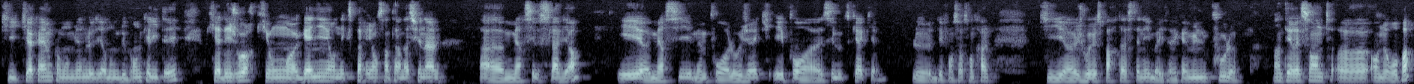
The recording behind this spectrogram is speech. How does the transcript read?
qui, qui, a quand même, comme on vient de le dire, donc de grande qualité, qui a des joueurs qui ont gagné en expérience internationale, merci le Slavia, et euh, merci même pour euh, Lojek et pour euh, Selutska, qui est le défenseur central, qui jouait au Sparta cette année. Bah, ils avaient quand même une poule intéressante en Europa.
